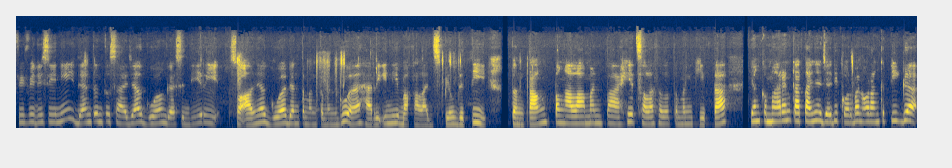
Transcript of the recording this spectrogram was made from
Vivi di sini dan tentu saja gue nggak sendiri. Soalnya gue dan teman-teman gue hari ini bakalan spill the tea tentang pengalaman pahit salah satu teman kita yang kemarin katanya jadi korban orang ketiga.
